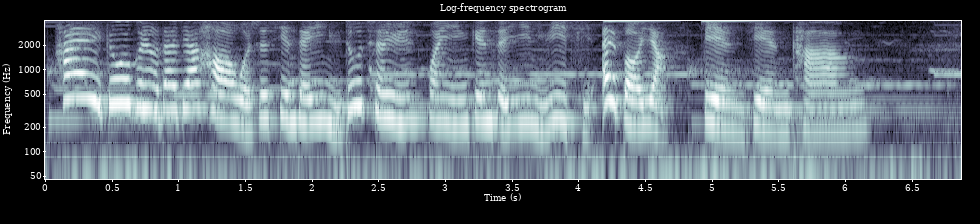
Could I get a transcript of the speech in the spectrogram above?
嗨各位朋友，大家好，我是现代医女杜丞芸，欢迎跟着医女一起爱保养变健康。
